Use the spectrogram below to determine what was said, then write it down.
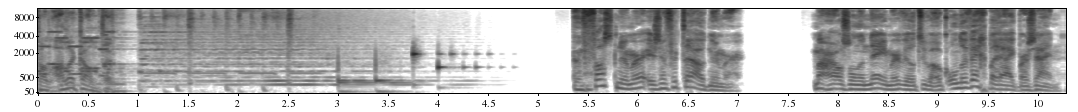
van alle kanten. Een vast nummer is een vertrouwd nummer. Maar als ondernemer wilt u ook onderweg bereikbaar zijn.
